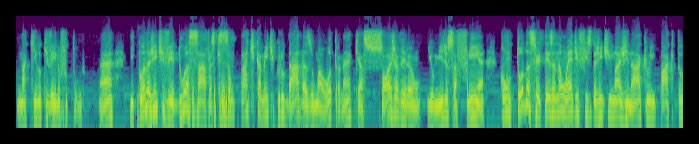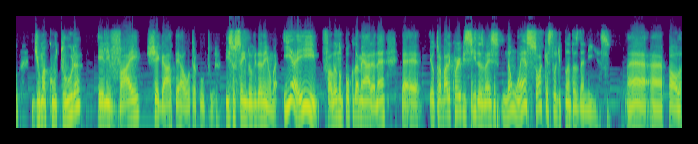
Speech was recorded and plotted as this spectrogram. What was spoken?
naquilo que vem no futuro. Né? E quando a uhum. gente vê duas safras que são praticamente grudadas uma à outra, né? que a soja verão e o milho safrinha, com toda certeza não é difícil da gente imaginar que o impacto de uma cultura ele vai chegar até a outra cultura. Isso sem dúvida nenhuma. E aí, falando um pouco da minha área, né? É, é eu trabalho com herbicidas, mas não é só questão de plantas daninhas né, Paula?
